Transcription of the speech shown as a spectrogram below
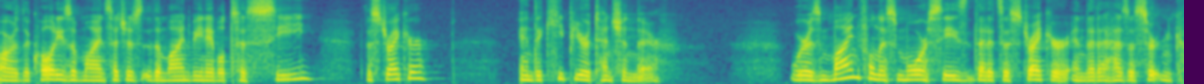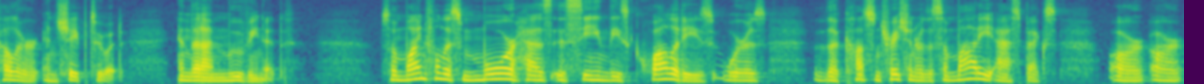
are the qualities of mind such as the mind being able to see the striker and to keep your attention there. Whereas mindfulness more sees that it's a striker and that it has a certain color and shape to it, and that I'm moving it. So mindfulness more has is seeing these qualities, whereas the concentration or the samadhi aspects are, are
